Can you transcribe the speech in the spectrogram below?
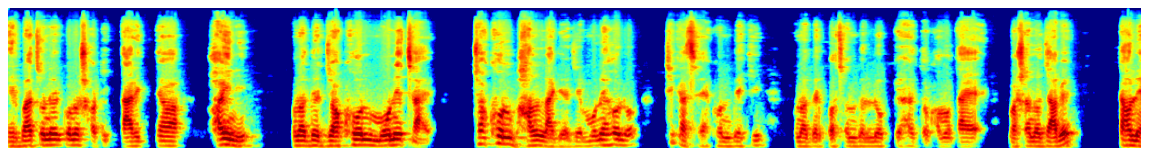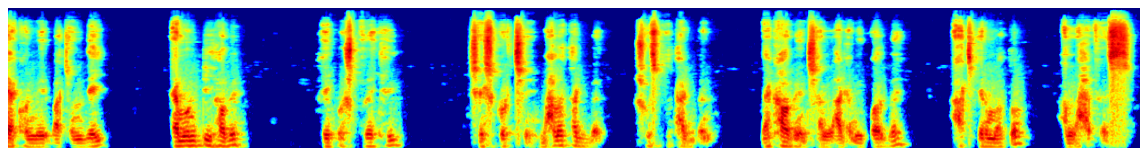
নির্বাচনের কোনো সঠিক তারিখ দেওয়া হয়নি। ওনাদের যখন মনে চায়, যখন ভালো লাগে যে মনে হলো, ঠিক আছে, এখন দেখি ওনাদের পছন্দের লোককে হয়তো ক্ষমতায় বসানো যাবে, তাহলে এখন নির্বাচন দেই। এমনটি হবে। এই প্রশ্ন রেখেই শেষ করছি। ভালো থাকবেন, সুস্থ থাকবেন। দেখা হবে ইনশাল্লাহ আগামী পর্বে। আজকের মতো আল্লাহ হাফেজ।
